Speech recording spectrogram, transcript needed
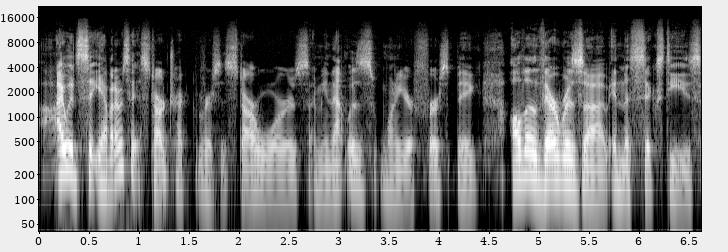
I would say, yeah, but I would say Star Trek versus Star Wars. I mean, that was one of your first big. Although there was uh, in the '60s,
